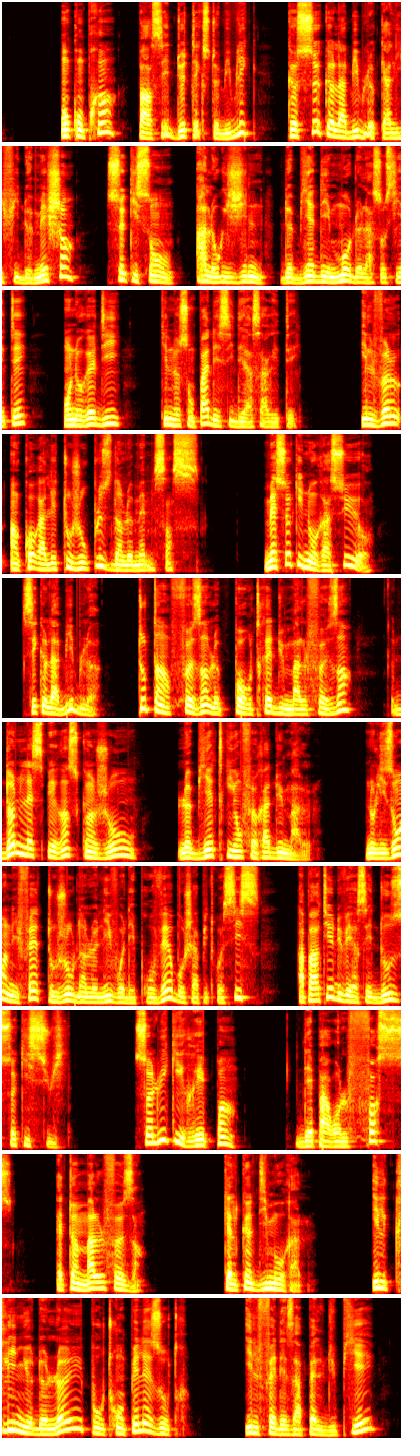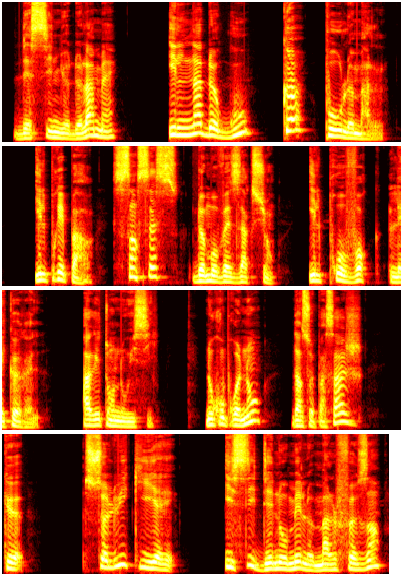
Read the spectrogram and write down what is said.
On comprend par ces deux textes bibliques que ceux que la Bible qualifie de méchants, ceux qui sont à l'origine de bien des maux de la société, on aurait dit qu'ils ne sont pas décidés à s'arrêter. Ils veulent encore aller toujours plus dans le même sens. Mais ce qui nous rassure, c'est que la Bible, tout en faisant le portrait du malfaisant, donne l'espérance qu'un jour, le bien triomphera du mal. Nous lisons en effet toujours dans le livre des Proverbes au chapitre 6, à partir du verset 12, ce qui suit. Celui qui répand des paroles fausses est un malfaisant, quelqu'un d'immoral. Il cligne de l'œil pour tromper les autres. Il fait des appels du pied, des signes de la main. Il n'a de goût que pour le mal. Il prépare sans cesse de mauvaises actions. Il provoque les querelles. Arrêtons-nous ici. Nous comprenons dans ce passage que celui qui est ici dénommé le malfaisant,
